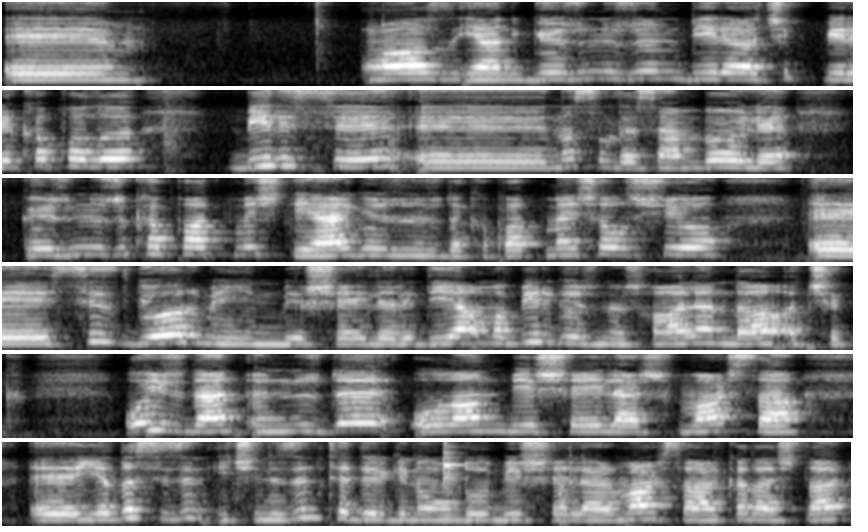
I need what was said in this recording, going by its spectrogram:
Eee ağız yani gözünüzün biri açık biri kapalı. Birisi e, nasıl desem böyle gözünüzü kapatmış diğer gözünüzü de kapatmaya çalışıyor. E, siz görmeyin bir şeyleri diye ama bir gözünüz halen daha açık. O yüzden önünüzde olan bir şeyler varsa e, ya da sizin içinizin tedirgin olduğu bir şeyler varsa arkadaşlar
